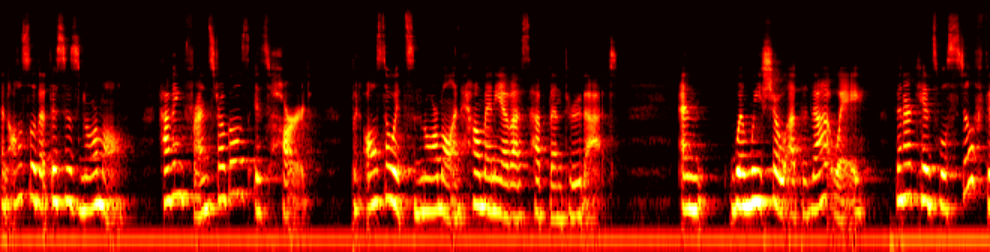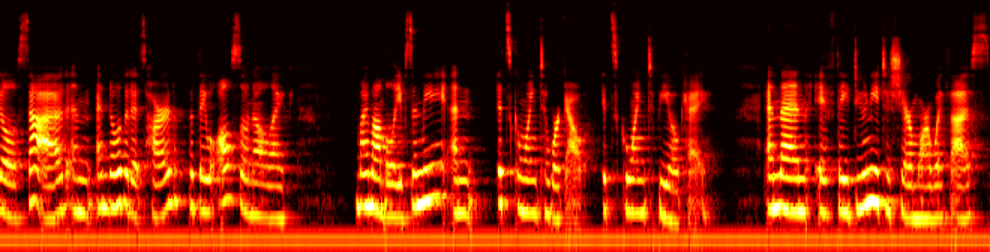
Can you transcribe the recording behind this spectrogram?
and also that this is normal. Having friend struggles is hard, but also it's normal, and how many of us have been through that? And when we show up that way, then our kids will still feel sad and, and know that it's hard, but they will also know, like, my mom believes in me and it's going to work out. It's going to be okay. And then if they do need to share more with us,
